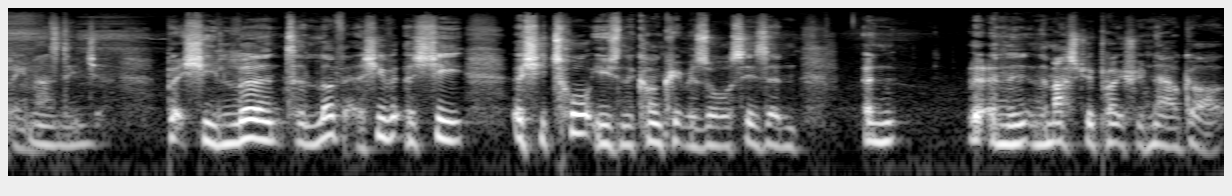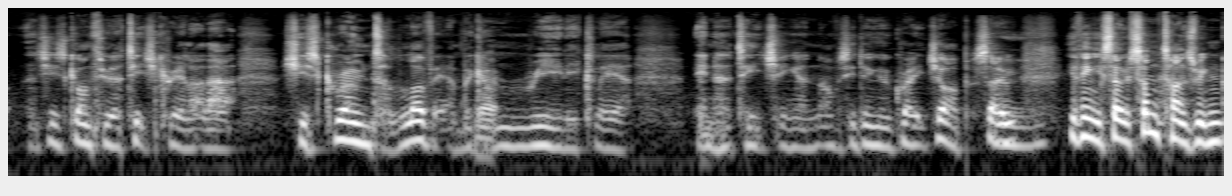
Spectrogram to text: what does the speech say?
being a maths mm. teacher but she learnt to love it as she as she as she taught using the concrete resources and and and the, the mastery approach we've now got and she's gone through her teaching career like that she's grown to love it and become really clear in her teaching and obviously doing a great job so Mm. you think so sometimes we can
